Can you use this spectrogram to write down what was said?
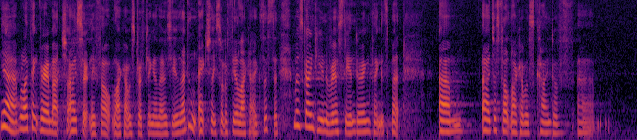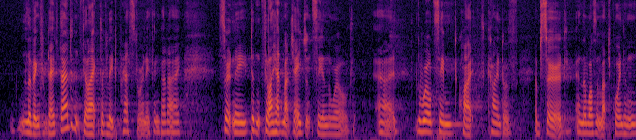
Yeah, well, I think very much. I certainly felt like I was drifting in those years. I didn't actually sort of feel like I existed. I was going to university and doing things, but um, I just felt like I was kind of uh, living from day to day. I didn't feel actively depressed or anything, but I certainly didn't feel I had much agency in the world. Uh, the world seemed quite kind of absurd, and there wasn't much point in,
